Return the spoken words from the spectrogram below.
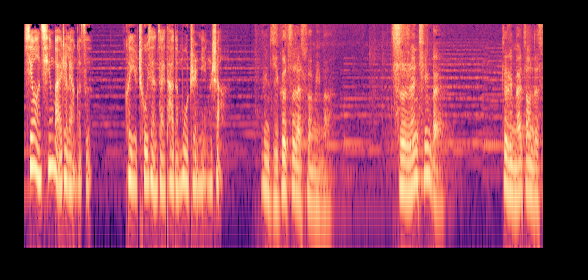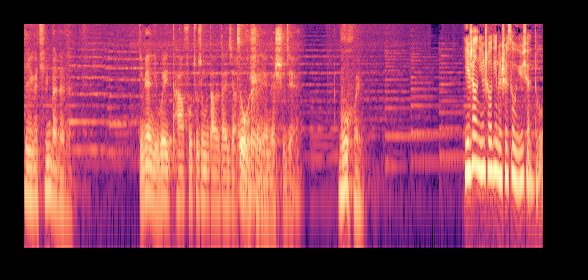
希望“清白”这两个字可以出现在他的墓志铭上。用几个字来说明吧：“此人清白。”这里埋葬的是一个清白的人。即便你为他付出这么大的代价，四五十年的时间，无悔。以上您收听的是宋宇选读。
